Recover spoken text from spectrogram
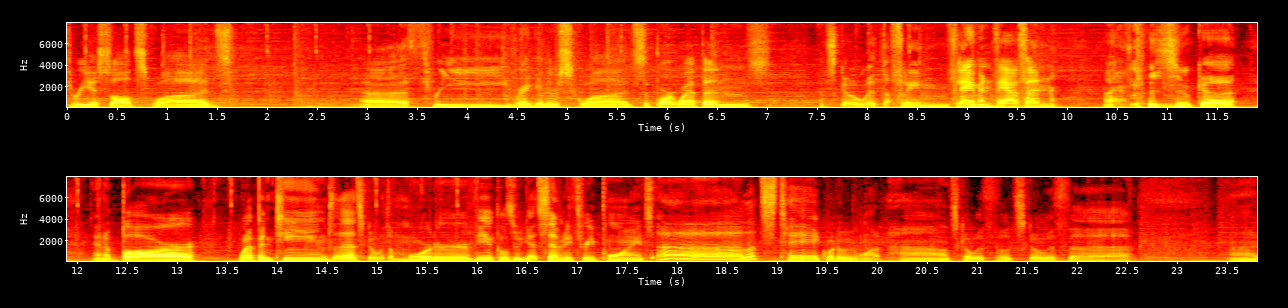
three assault squads, uh, three regular squads, support weapons. Let's go with the flame, Flammenwerfen, a bazooka, and a bar. Weapon teams. Let's go with a mortar. Vehicles. We got 73 points. Uh, let's take. What do we want? Uh, let's go with. Let's go with. Uh, uh,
